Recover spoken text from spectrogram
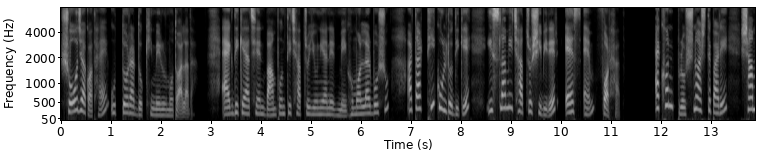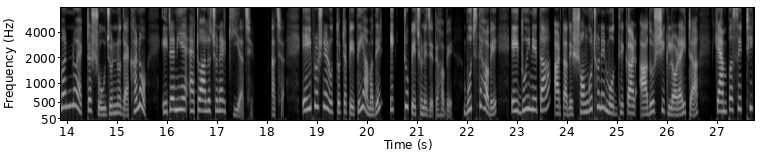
সোজা কথায় উত্তর আর দক্ষিণ মেরুর মতো আলাদা। একদিকে আছেন বামপন্থী ছাত্র ইউনিয়নের মেঘমল্লার বসু আর তার ঠিক উল্টো দিকে ইসলামী ছাত্র শিবিরের এস এম ফরহাদ। এখন প্রশ্ন আসতে পারে, সামান্য একটা সৌজন্য দেখানো, এটা নিয়ে এত আলোচনার কি আছে? আচ্ছা এই প্রশ্নের উত্তরটা পেতেই আমাদের একটু পেছনে যেতে হবে। বুঝতে হবে, এই দুই নেতা আর তাদের সংগঠনের মধ্যেকার আদর্শিক লড়াইটা ক্যাম্পাসে ঠিক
